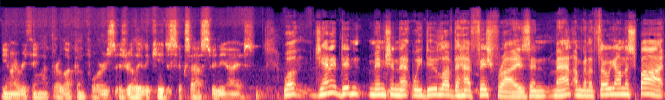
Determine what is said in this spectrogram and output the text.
you know, everything that they're looking for is, is really the key to success through the ice. Well, Janet didn't mention that we do love to have fish fries. And Matt, I'm going to throw you on the spot.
